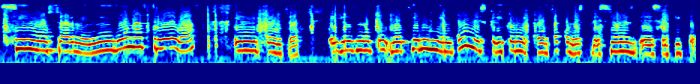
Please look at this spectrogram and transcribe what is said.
sin mostrarme ninguna prueba en mi contra. Ellos no, no tienen ningún escrito en mi contra con expresiones de ese tipo.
